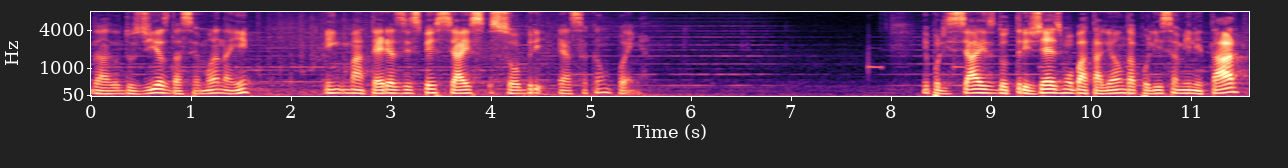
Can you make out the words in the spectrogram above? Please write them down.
da, dos dias da semana aí em matérias especiais sobre essa campanha. E policiais do 30 Batalhão da Polícia Militar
